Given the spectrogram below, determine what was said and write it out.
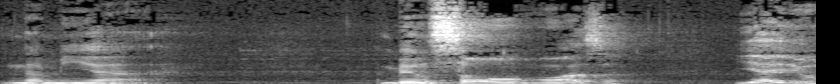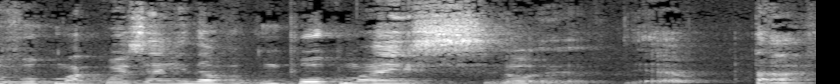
na minha menção honrosa. E aí eu vou para uma coisa ainda um pouco mais. Eu, eu, tá,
